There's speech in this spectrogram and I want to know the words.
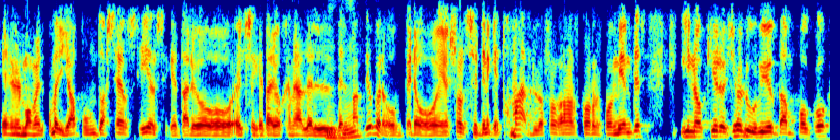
en el momento hombre yo apunto a ser sí el secretario el secretario general del, partido pero pero eso se tiene que tomar los órganos correspondientes y no quiero yo eludir tampoco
